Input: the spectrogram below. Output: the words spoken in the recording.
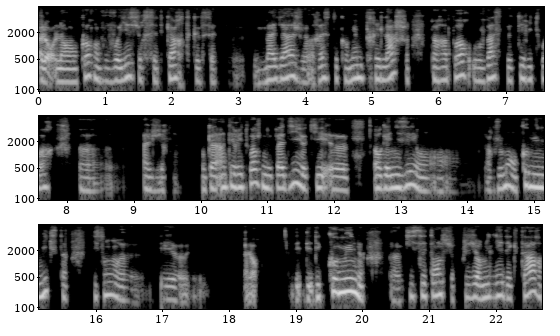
Alors là encore, hein, vous voyez sur cette carte que cette, ce maillage reste quand même très lâche par rapport au vaste territoire algérien. Donc un, territoire, je n'ai pas dit, qui est organisé en, largement en communes mixtes, qui sont des, alors des, communes euh, qui s'étendent sur plusieurs milliers d'hectares,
